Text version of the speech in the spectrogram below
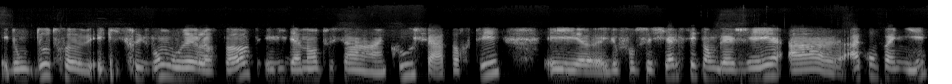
Et donc d'autres épiceries vont ouvrir leurs portes. Évidemment, tout ça a un coût, ça a porté, et, euh, le Fonds social s'est engagé à accompagner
